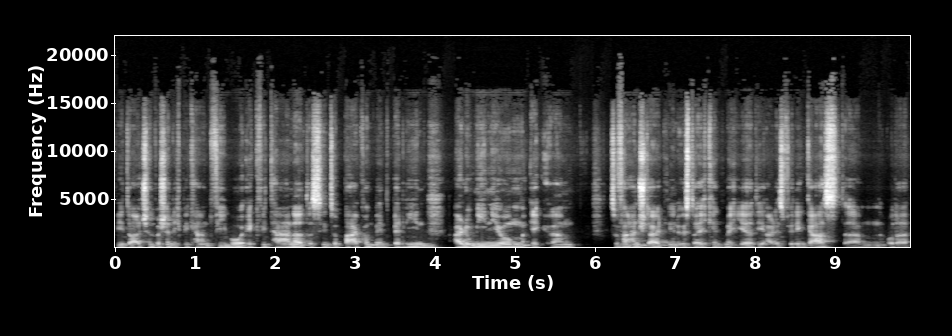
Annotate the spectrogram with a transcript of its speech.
wie in Deutschland wahrscheinlich bekannt, FIBO, Equitana, das sind so Barkonvent Berlin, Aluminium, äh, ähm, zu veranstalten. In Österreich kennt man eher die Alles für den Gast ähm, oder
